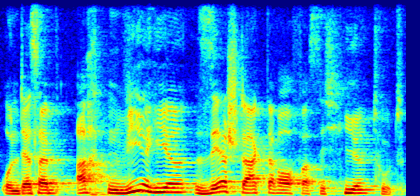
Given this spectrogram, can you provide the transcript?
Und deshalb achten wir hier sehr stark darauf, was sich hier tut.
